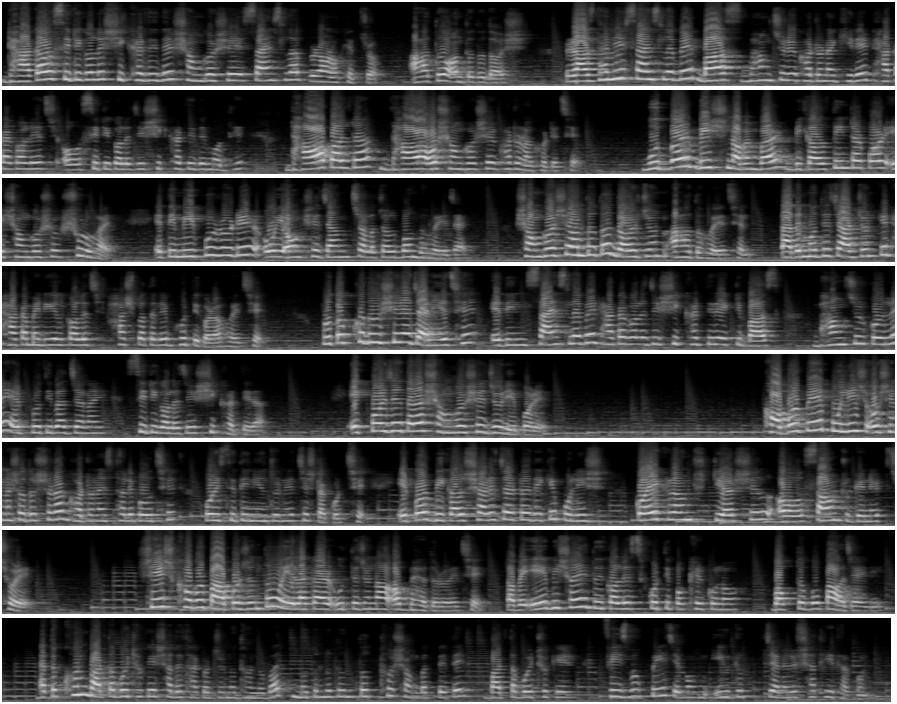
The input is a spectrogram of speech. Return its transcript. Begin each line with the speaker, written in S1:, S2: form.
S1: ঢাকা ও city college শিক্ষার্থীদের সংঘর্ষে science lab রণক্ষেত্র, আহত অন্তত দশ। রাজধানীর সায়েন্স ল্যাবে বাস ভাঙচুরের ঘটনা ঘিরে ঢাকা কলেজ ও সিটি কলেজের শিক্ষার্থীদের মধ্যে ধাওয়া পাল্টা, ধাওয়া ও সংঘর্ষের ঘটনা ঘটেছে। বুধবার বিশ নভেম্বর বিকাল তিনটার পর এ সংঘর্ষ শুরু হয়। এতে মিরপুর রোডের ওই অংশে যান চলাচল বন্ধ হয়ে যায়। সংঘর্ষে অন্তত দশজন আহত হয়েছেন। তাদের মধ্যে চারজনকে ঢাকা মেডিকেল কলেজ হাসপাতালে ভর্তি করা হয়েছে। প্রত্যক্ষদর্শীরা জানিয়েছে, এদিন সায়েন্স ল্যাবে ঢাকা কলেজের শিক্ষার্থীরা একটি বাস ভাঙচুর করলে এর প্রতিবাদ জানায় সিটি কলেজের শিক্ষার্থীরা। এক পর্যায়ে তারা সংঘর্ষে জড়িয়ে পড়ে। খবর পেয়ে পুলিশ ও সেনা সদস্যরা ঘটনাস্থলে পৌঁছে পরিস্থিতি নিয়ন্ত্রণের চেষ্টা করছে। এরপর বিকাল সাড়ে চারটার দিকে পুলিশ কয়েক রাউন্ড টিয়ারশেল ও সাউন্ড গ্রেনেড ছোড়ে। শেষ খবর পাওয়া পর্যন্ত ওই এলাকার উত্তেজনা অব্যাহত রয়েছে। তবে এ বিষয়ে দুই কলেজ কর্তৃপক্ষের কোনো বক্তব্য পাওয়া যায়নি। এতক্ষণ বার্তা বৈঠকের সাথে থাকার জন্য ধন্যবাদ। নতুন নতুন তথ্য, সংবাদ পেতে বার্তা বৈঠকের ফেসবুক পেজ এবং ইউটিউব চ্যানেলের সাথেই থাকুন।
